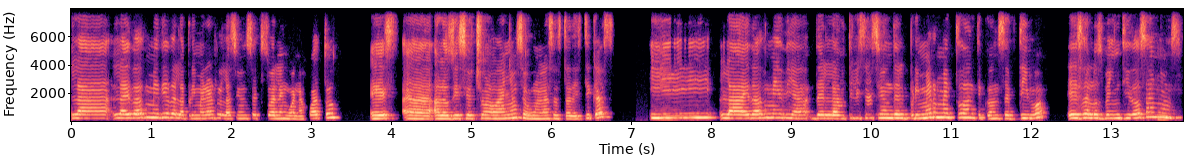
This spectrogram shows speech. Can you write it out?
La, edad media de la primera relación sexual en Guanajuato es a, a los 18 años, según las estadísticas, y la edad media de la utilización del primer método anticonceptivo es a los 22 años.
